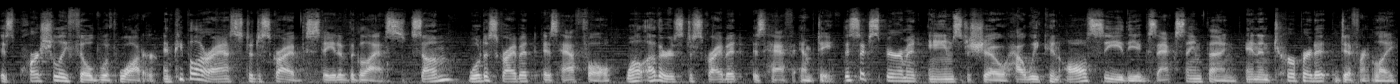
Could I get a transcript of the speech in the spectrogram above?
is partially filled with water, and people are asked to describe the state of the glass. Some will describe it as half full, while others describe it as half empty. This experiment aims to show how we can all see the exact same thing and interpret it differently,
